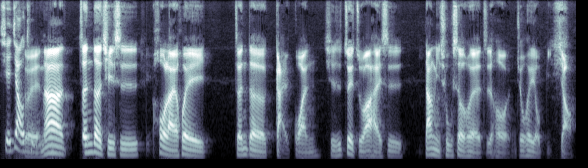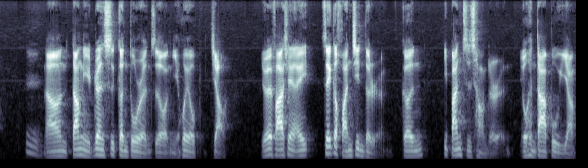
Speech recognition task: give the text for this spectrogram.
邪教徒。对，那真的其实后来会真的改观，其实最主要还是当你出社会了之后，你就会有比较。嗯，然后当你认识更多人之后，你会有比较，你会发现，哎，这个环境的人跟一般职场的人有很大不一样。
